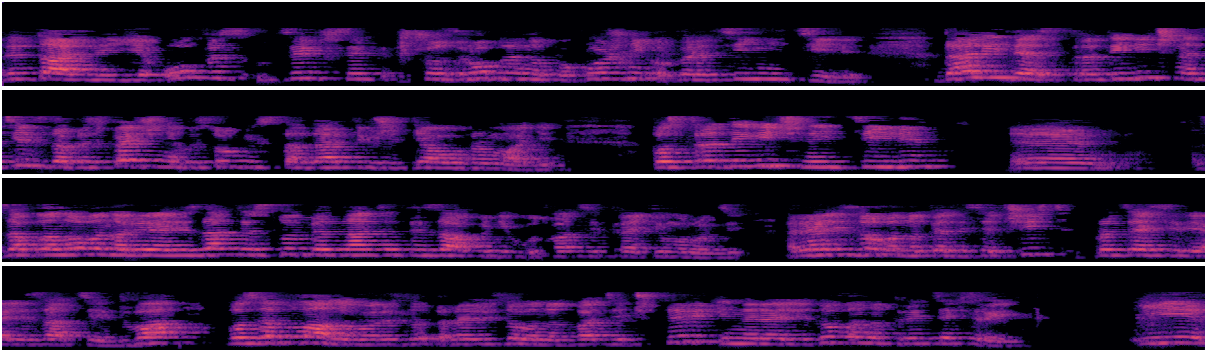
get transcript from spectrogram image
детальний є опис у цих всіх, що зроблено по кожній операційній цілі. Далі йде стратегічна ціль забезпечення високих стандартів життя у громаді. По стратегічній цілі е, Заплановано реалізація 115 заходів у 2023 році. Реалізовано 56, в процесі реалізації 2, позапланово реалізовано 24 і не реалізовано 33. І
